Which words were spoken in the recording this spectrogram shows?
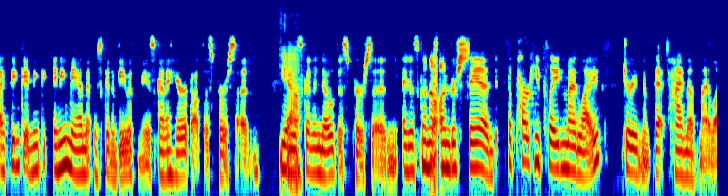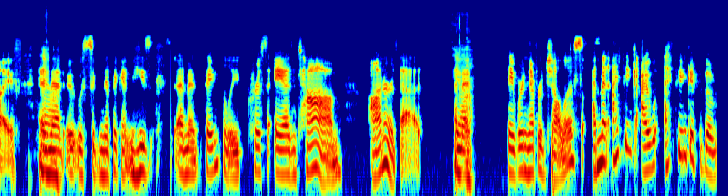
I think any any man that was going to be with me is going to hear about this person. Yeah, is going to know this person and is going to yeah. understand the part he played in my life during the, that time of my life, and yeah. that it was significant. And he's, I mean, thankfully, Chris and Tom honored that. And yeah they were never jealous. I mean, I think I, I think if the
